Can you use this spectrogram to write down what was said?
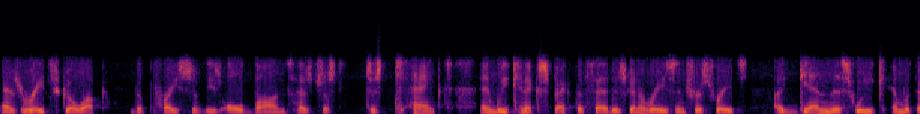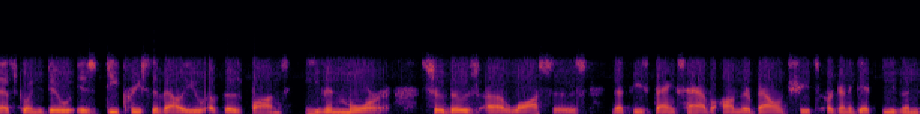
as rates go up, the price of these old bonds has just just tanked, and we can expect the Fed is going to raise interest rates again this week. And what that's going to do is decrease the value of those bonds even more. So those uh, losses that these banks have on their balance sheets are going to get even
